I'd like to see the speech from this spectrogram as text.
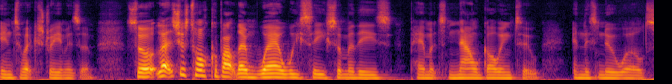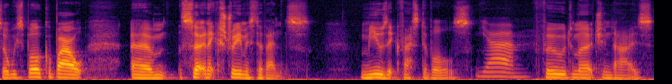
into extremism. So let's just talk about then where we see some of these payments now going to in this new world. So we spoke about um, certain extremist events, music festivals, Yeah. food merchandise.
